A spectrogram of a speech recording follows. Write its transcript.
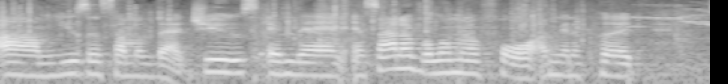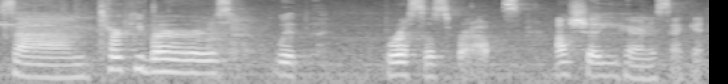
um, using some of that juice. And then inside of aluminum foil i'm going to put some turkey burgers with brussels sprouts. I'll show you here in a second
